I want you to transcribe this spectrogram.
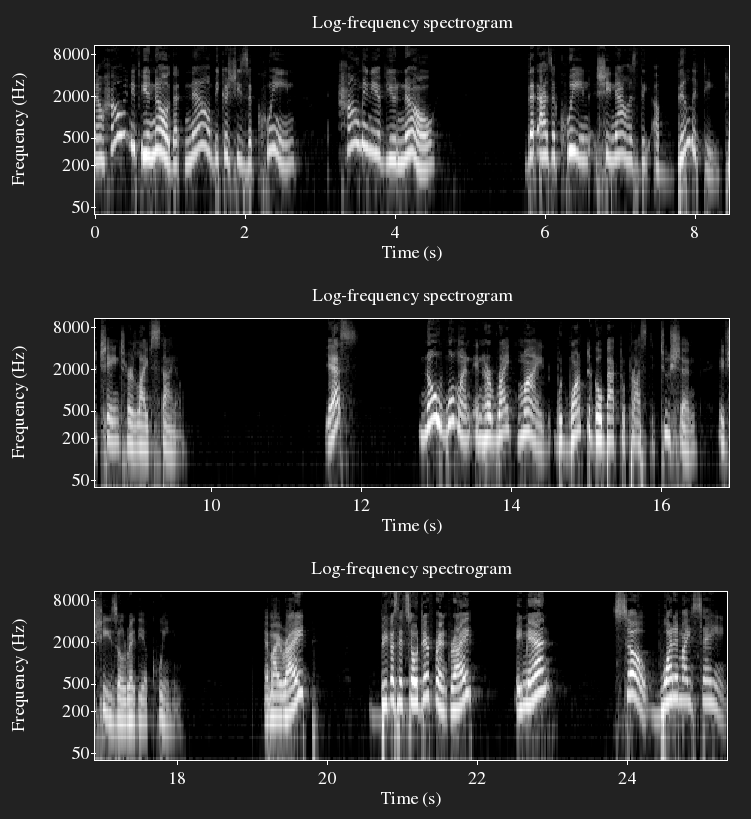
Now, how many of you know that now, because she's a queen, how many of you know that as a queen, she now has the ability to change her lifestyle? Yes? No woman in her right mind would want to go back to prostitution if she's already a queen. Am I right? Because it's so different, right? Amen? So, what am I saying?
